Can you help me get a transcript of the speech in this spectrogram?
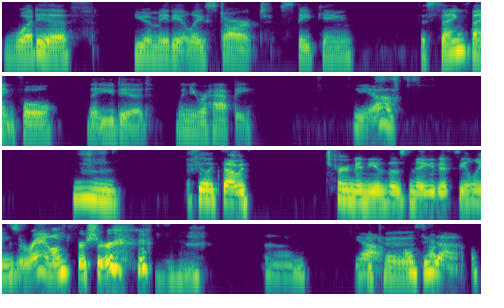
what if you immediately start speaking the same thankful that you did when you were happy yeah hmm I feel like that would turn any of those negative feelings around for sure. mm-hmm. um, yeah, because I'll do I, that. I'll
